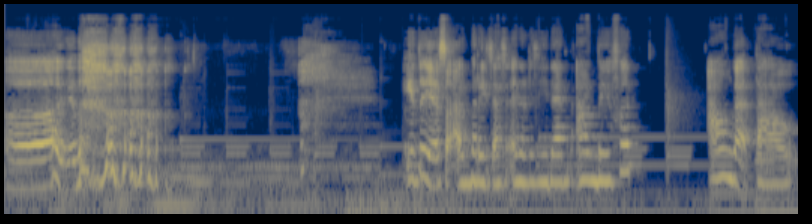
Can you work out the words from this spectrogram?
Eh uh, gitu. Itu ya soal mericas energi dan ambivert aku nggak tahu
